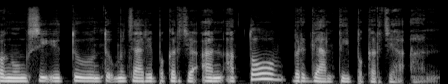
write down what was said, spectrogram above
pengungsi itu untuk mencari pekerjaan atau berganti pekerjaan.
